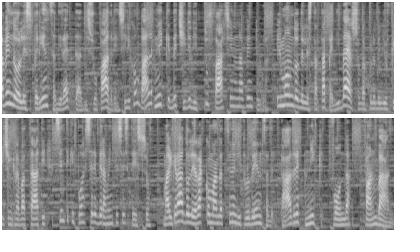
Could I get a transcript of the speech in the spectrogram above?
Avendo l'esperienza diretta di suo padre in Silicon Valley, Nick decide di tuffarsi in un'avventura. Il mondo delle start-up è diverso da quello degli uffici incravattati, sente che può essere veramente se stesso. Malgrado le raccomandazioni di prudenza del padre, Nick fonda FunBang,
